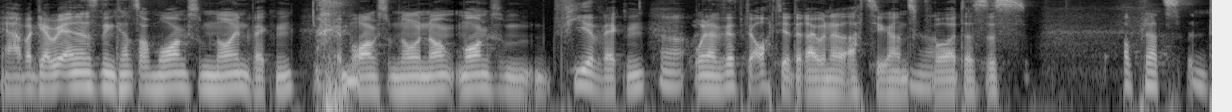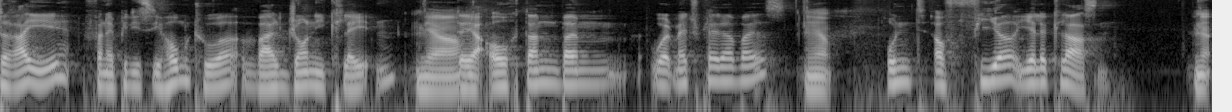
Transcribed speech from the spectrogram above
Ja, aber Gary Anderson, den kannst du auch morgens um neun wecken. Äh, morgens um neun, morgens um vier wecken. Ja. Und dann wirft er auch dir 380er ins Ja. Board. Das ist, Auf Platz 3 von der PDC Home Tour war Johnny Clayton, ja. der ja auch dann beim World Matchplay dabei ist. ja. Und auf 4 Jelle Klaassen. Ja.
